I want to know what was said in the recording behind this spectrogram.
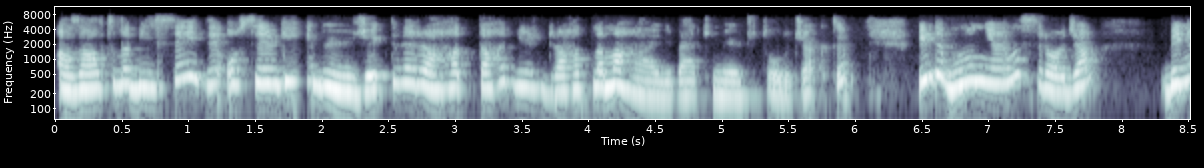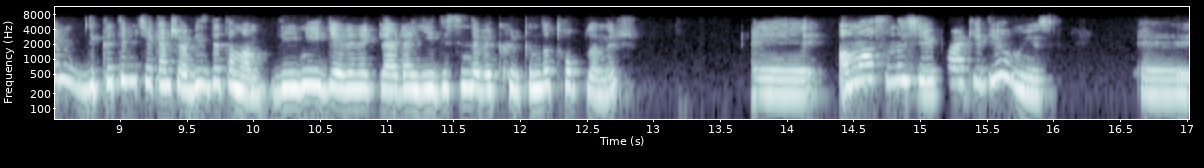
azaltılabilseydi o sevgi büyüyecekti ve rahat daha bir rahatlama hali belki mevcut olacaktı. Bir de bunun yanı sıra hocam benim dikkatimi çeken şey bizde tamam dini geleneklerden yedisinde ve kırkında toplanır. Ee, ama aslında şeyi fark ediyor muyuz? Ee,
